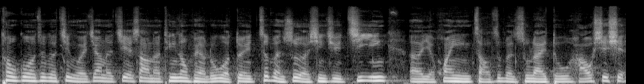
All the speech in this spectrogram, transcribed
透过这个静伟这样的介绍呢，听众朋友如果对这本书有兴趣，基因呃也欢迎找这本书来读。好，谢谢。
